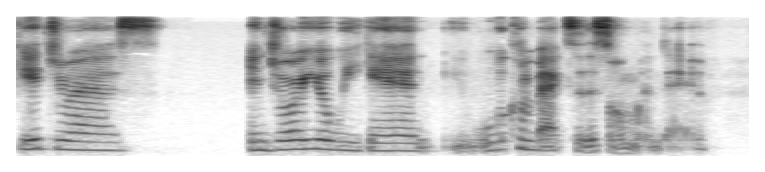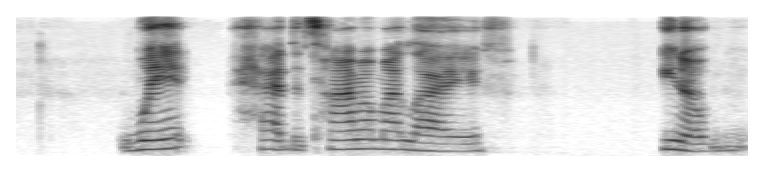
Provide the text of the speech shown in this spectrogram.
get dressed, enjoy your weekend. We'll come back to this on Monday. Went, had the time of my life, you know,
